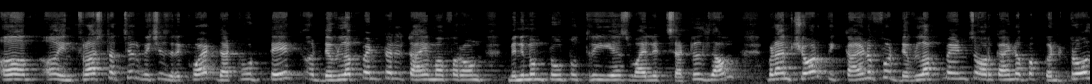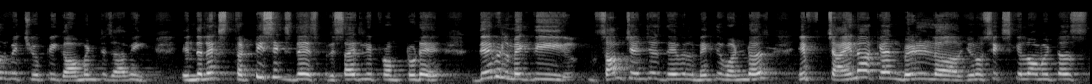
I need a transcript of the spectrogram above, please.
uh, infrastructure which is required that would take a developmental time of around minimum two to three years while it settles down. But i'm sure the kind of developments or kind of a control which up government is having in the next 36 days precisely from today they will make the some changes they will make the wonders. If china can build uh, you know six kilometers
